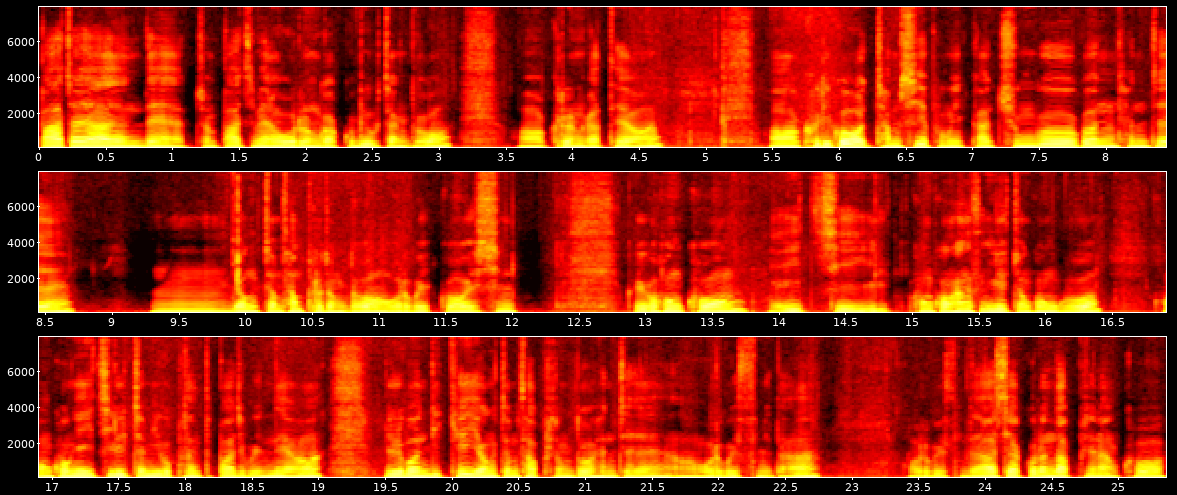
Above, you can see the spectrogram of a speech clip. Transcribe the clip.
빠져야 하는데 좀 빠지면 오르는 것 같고 미국장도 어, 그런 것 같아요. 어, 그리고 잠시 보니까 중국은 현재 음, 0.3% 정도 오르고 있고 심, 그리고 홍콩 H 홍콩 항승 1.09 홍콩 H 1.29% 빠지고 있네요. 일본 니케이 0.4% 정도 현재 어, 오르고 있습니다. 오르고 있습니다. 아시아권은 나쁘진 않고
